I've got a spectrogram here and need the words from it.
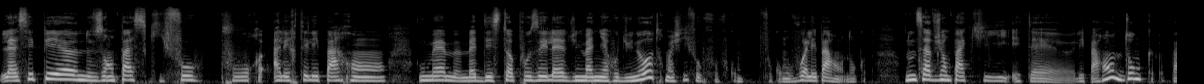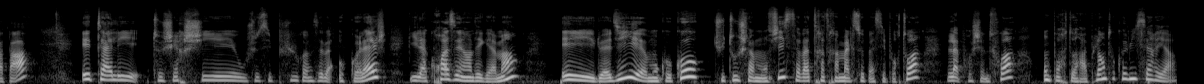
La CPE ne faisant pas ce qu'il faut pour alerter les parents ou même mettre des stops aux élèves d'une manière ou d'une autre, moi je dis il faut, qu'on voit les parents. Donc nous ne savions pas qui étaient euh, les parents, donc papa est allé te chercher ou je sais plus comment ça s'appelle au collège, il a croisé un des gamins et il lui a dit mon coco, tu touches à mon fils, ça va très très mal se passer pour toi. La prochaine fois, on portera plainte au commissariat.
